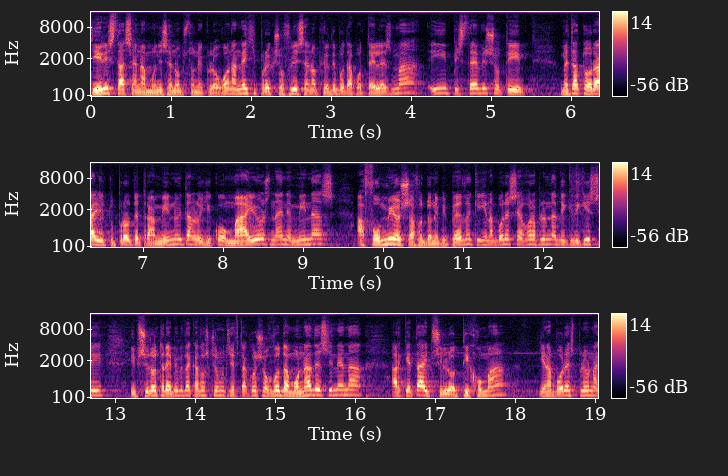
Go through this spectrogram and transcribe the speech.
τηρείς στάση αναμονής ενώπιση των εκλογών, αν έχει προεξοφλήσει ένα οποιοδήποτε αποτέλεσμα ή πιστεύεις ότι μετά το ράλι του πρώτου τετραμήνου ήταν λογικό ο Μάιος να είναι μήνας αφομοίωσης αυτών των επιπέδων και για να μπορέσει η αγορά πλέον να διεκδικήσει υψηλότερα επίπεδα, καθώς ξέρουμε ότι οι 780 μονάδες είναι ένα αρκετά υψηλό τείχομα για να μπορέσει πλέον να,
